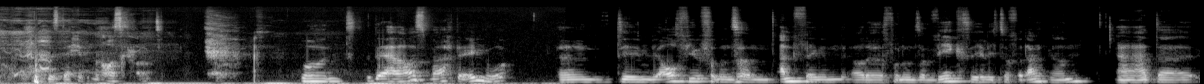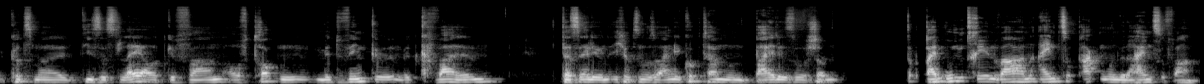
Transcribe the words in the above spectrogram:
bis der hinten rauskommt. Und der Herr Hausbach, der Ingo, ähm, dem wir auch viel von unseren Anfängen oder von unserem Weg sicherlich zu verdanken haben, äh, hat da kurz mal dieses Layout gefahren auf trocken mit Winkel, mit Qualm, dass Ellie und ich uns nur so angeguckt haben und beide so schon beim Umdrehen waren, einzupacken und wieder heimzufahren.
